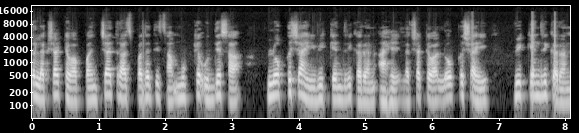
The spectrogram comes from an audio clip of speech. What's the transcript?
तर लक्षात ठेवा पंचायत राज पद्धतीचा मुख्य उद्देश हा लोकशाही विकेंद्रीकरण आहे. लक्षात ठेवा लोकशाही विकेंद्रीकरण.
